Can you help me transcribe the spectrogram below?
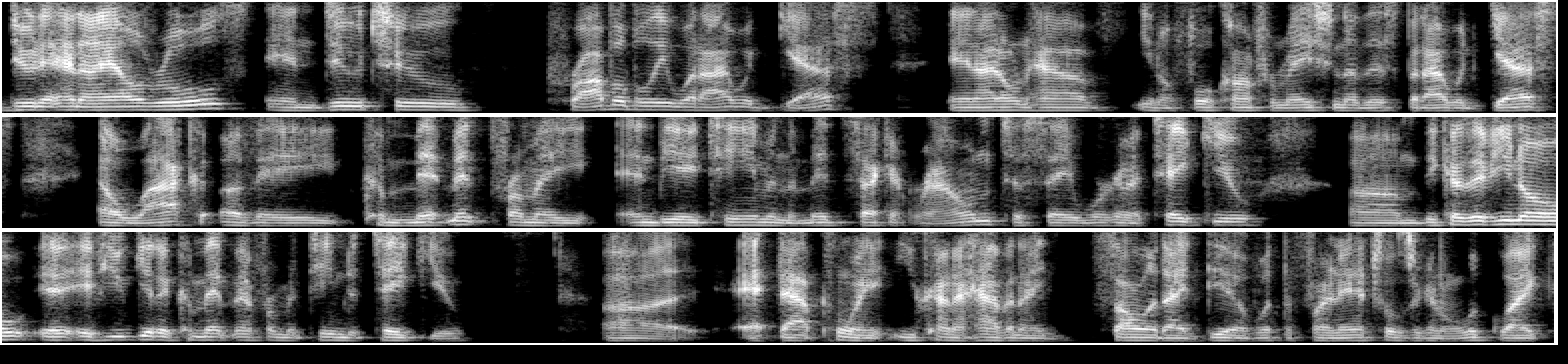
due to NIL rules and due to probably what I would guess, and I don't have, you know, full confirmation of this, but I would guess a lack of a commitment from a NBA team in the mid second round to say we're going to take you. Um, because if you know if you get a commitment from a team to take you uh, at that point, you kind of have a solid idea of what the financials are going to look like.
